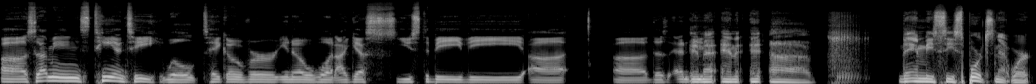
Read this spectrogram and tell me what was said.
Uh, so that means TNT will take over, you know, what I guess used to be the uh uh the NBA. and, and uh the NBC Sports Network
